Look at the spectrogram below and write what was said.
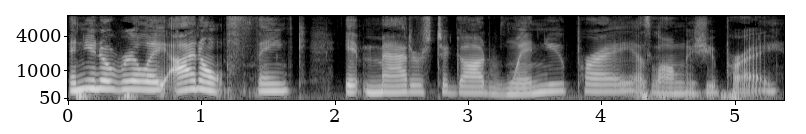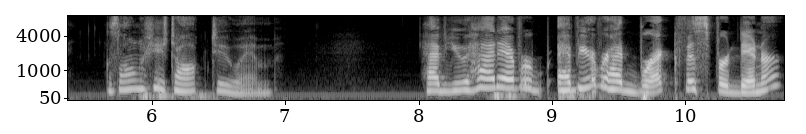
And you know, really, I don't think it matters to God when you pray as long as you pray, as long as you talk to him. Have you had ever have you ever had breakfast for dinner?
